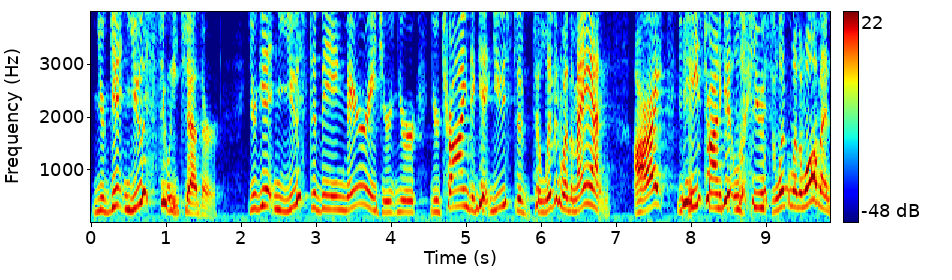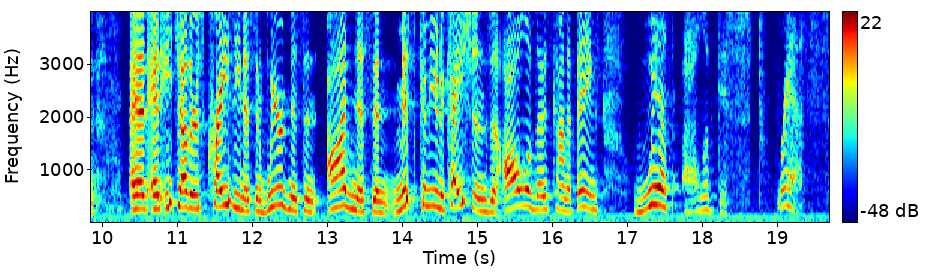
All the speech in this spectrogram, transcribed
You're getting used to each other. You're getting used to being married. You're, you're, you're trying to get used to, to living with a man. All right? He's trying to get used to living with a woman. And, and each other's craziness and weirdness and oddness and miscommunications and all of those kind of things with all of this stress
